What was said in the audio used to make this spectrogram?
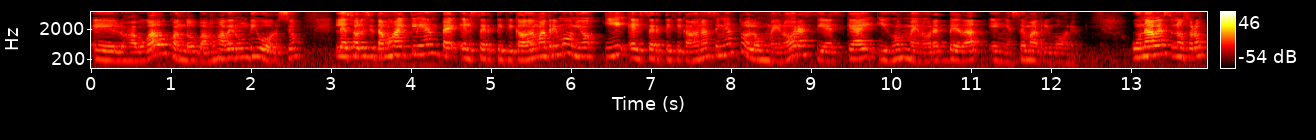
eh, los abogados, cuando vamos a ver un divorcio, le solicitamos al cliente el certificado de matrimonio y el certificado de nacimiento de los menores si es que hay hijos menores de edad en ese matrimonio. Una vez nosotros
